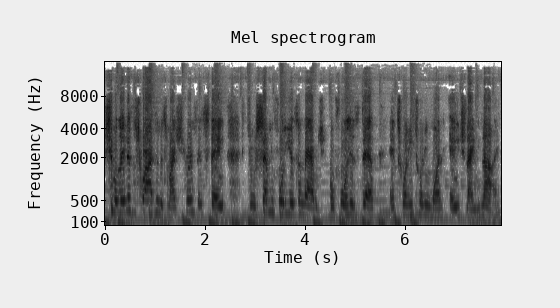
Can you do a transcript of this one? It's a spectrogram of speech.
She would later describe him as my strength and stay through 74 years of marriage before his death in 2021, age 99.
